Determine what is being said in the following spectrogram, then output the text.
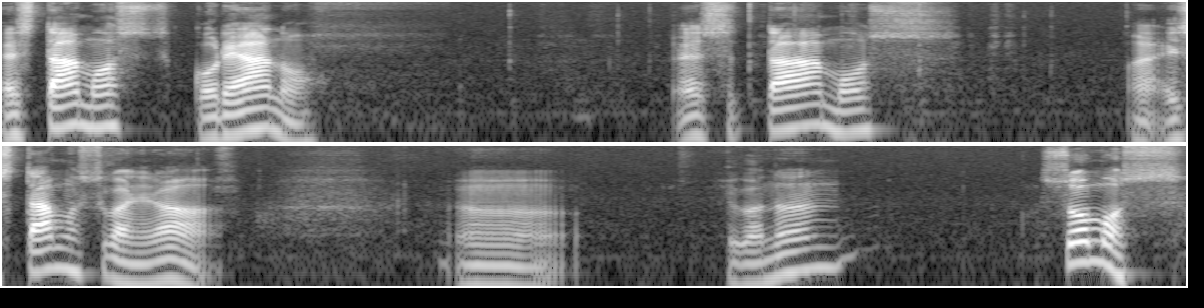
Estamos coreano. Estamos 아, estamos가 아니라 어 이거는 somos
